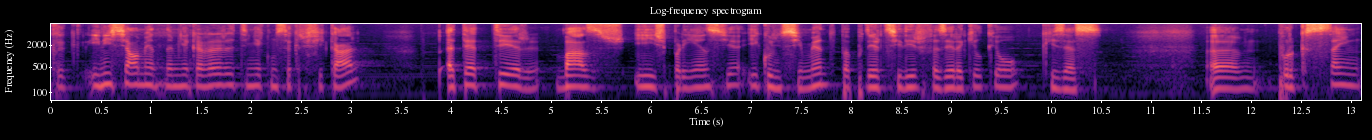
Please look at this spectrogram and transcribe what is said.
que inicialmente na minha carreira tinha que me sacrificar até ter bases e experiência e conhecimento para poder decidir fazer aquilo que eu quisesse. Um, porque sem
